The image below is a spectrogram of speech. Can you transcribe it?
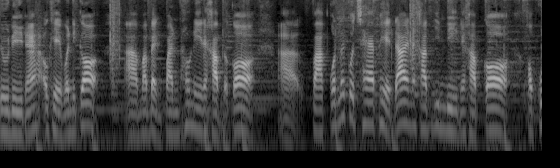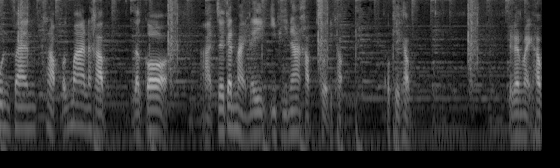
ดูดีนะ โอเค วันนี้ก็มาแบ่งปันเท่านี้นะครับ แล้วก็ฝากกดไลค์กดแชร์เพจได้นะครับ ยินดีนะครับ ก็ขอบคุณแฟนคลับมากๆนะครับ แล้วก็เจอกันใหม่ใน EP หน้าครับ สวัสดีครับ โอเคครับ เจอกันใหม่ครับ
